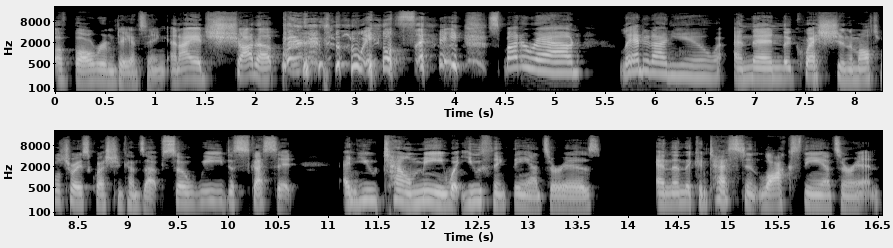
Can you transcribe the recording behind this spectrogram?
of ballroom dancing, and I had shot up the wheel, say, spun around, landed on you, and then the question, the multiple choice question comes up. So we discuss it, and you tell me what you think the answer is, and then the contestant locks the answer in.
